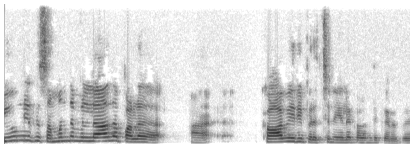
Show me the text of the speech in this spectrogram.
இவங்களுக்கு சம்மந்தம் இல்லாத பல காவேரி பிரச்சனையில கலந்துக்கிறது.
